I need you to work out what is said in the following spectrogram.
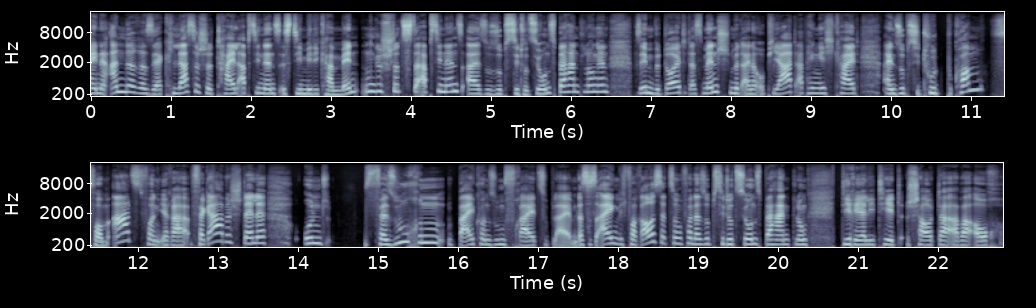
Eine andere sehr klassische Teilabstinenz ist die medikamentengestützte Abstinenz, also Substitutionsbehandlungen, was eben bedeutet, dass Menschen mit einer Opiatabhängigkeit ein Substitut bekommen vom Arzt, von ihrer Vergabestelle und versuchen, bei Konsum frei zu bleiben. Das ist eigentlich Voraussetzung von der Substitutionsbehandlung. Die Realität schaut da aber auch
